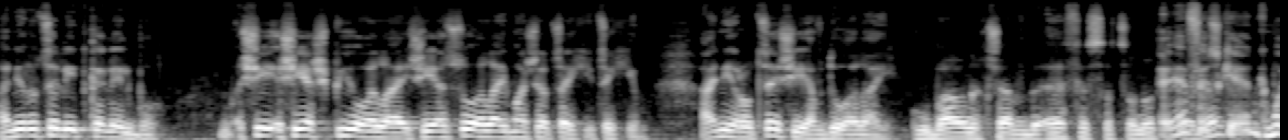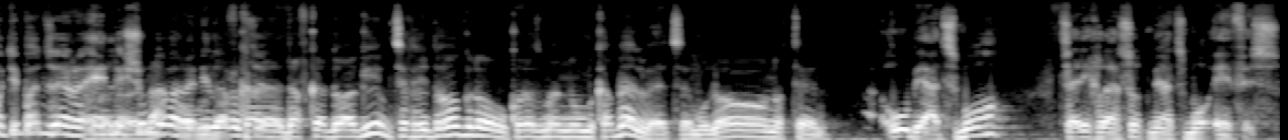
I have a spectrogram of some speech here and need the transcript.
אני רוצה להתקלל בו. ש, שישפיעו עליי, שיעשו עליי מה שצריכים. אני רוצה שיעבדו עליי. עובר נחשב באפס רצונות? אפס, כן, כמו טיפת זרע, אין לי שום למה? דבר, אני לא דווקא, רוצה. דווקא דואגים, צריך לדאוג לו, הוא כל הזמן הוא מקבל בעצם, הוא לא נותן. הוא בעצמו צריך לעשות מעצמו אפס.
